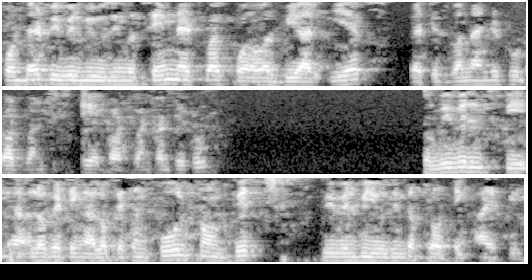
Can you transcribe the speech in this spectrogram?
for that we will be using the same network for our br-ex that is 192.168.122. So we will be allocating allocation pool from which we will be using the floating IP.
